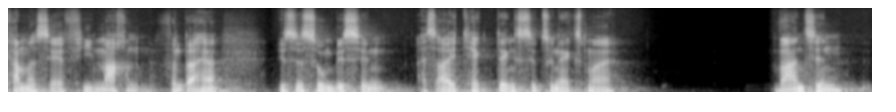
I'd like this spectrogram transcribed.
kann man sehr viel machen. Von daher ist es so ein bisschen, als Architekt denkst du zunächst mal, Wahnsinn,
